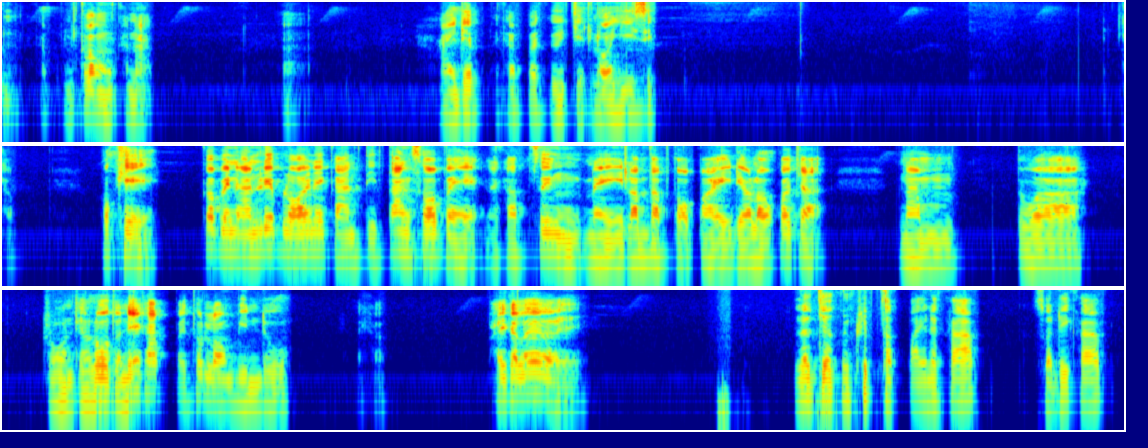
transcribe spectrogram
นครับเป็นกล้องขนาด ไฮเดฟนะครับก็คือ 720ครับโอเค ก็เป็นอันเรียบร้อยในการติดตั้งซอฟต์แวร์นะครับ ซึ่งในลำดับต่อไป เดี๋ยวเราก็จะนำตัวโดรนเทโลตัวนี้ครับ ไปทดลองบินดูนะครับไปกันเลย แล้วเจอกันคลิปถัดไปนะครับ สวัสดีครับ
